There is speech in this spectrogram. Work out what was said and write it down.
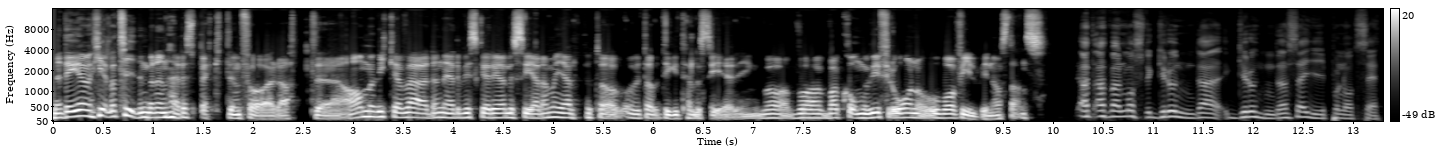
Men det är hela tiden med den här respekten för att eh, ja, men vilka värden är det vi ska realisera med hjälp av, av digitalisering? Var, var, var kommer vi ifrån och var vill vi någonstans? att, att man måste grunda, grunda sig i på något sätt,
